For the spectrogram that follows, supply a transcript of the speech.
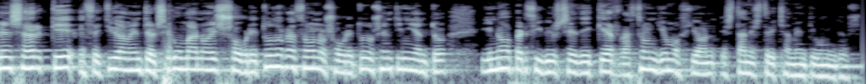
pensar que efectivamente el ser humano es sobre todo razón o sobre todo sentimiento y no apercibirse de que razón y emoción están estrechamente unidos.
